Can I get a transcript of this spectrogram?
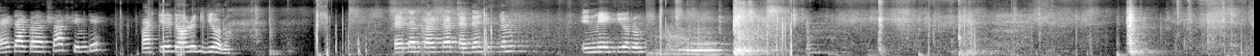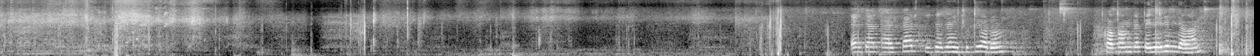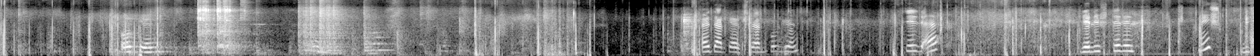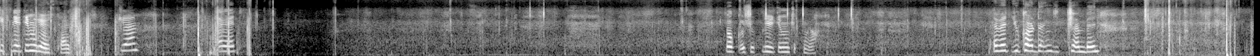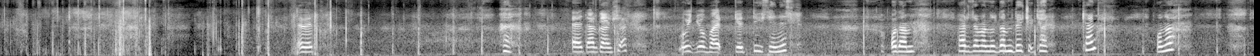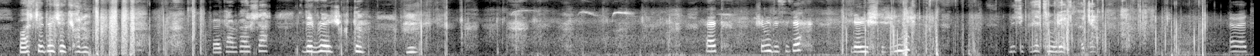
Evet arkadaşlar şimdi bahçeye doğru gidiyorum. Evet arkadaşlar evden çıktım. İnmeye gidiyorum. Evet arkadaşlar siteden çıkıyorum. Kafamda fenerim de var. Okey. Evet arkadaşlar bugün size geliştirilmiş bisikletimi göstereceğim. Evet. Yok ışıklı yüzüm çıkmıyor. Evet yukarıdan gideceğim ben. Evet. Evet arkadaşlar. Bu video fark ettiyseniz odam her zaman odamda çekerken bunu bahçede çekiyorum. Evet arkadaşlar zirveye çıktım. Evet şimdi size geliştirilmiş bisikletimi göstereceğim. Evet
